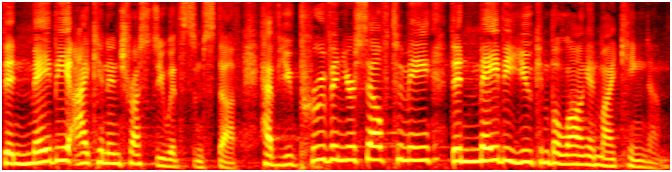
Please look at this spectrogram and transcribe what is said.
Then maybe I can entrust you with some stuff. Have you proven yourself to me? Then maybe you can belong in my kingdom.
